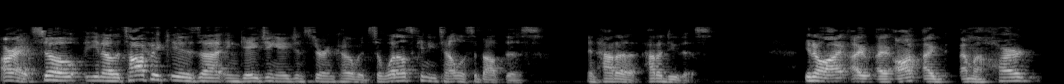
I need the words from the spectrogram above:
All right. So, you know, the topic is uh, engaging agents during COVID. So what else can you tell us about this and how to, how to do this? You know, I, I, I, I I'm a hard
